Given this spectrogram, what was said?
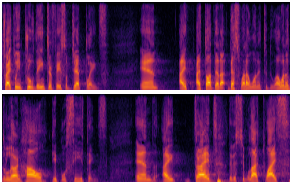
try to improve the interface of jet planes. And I, I thought that I, that's what I wanted to do. I wanted to learn how people see things. And I tried the vestibular twice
